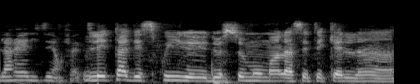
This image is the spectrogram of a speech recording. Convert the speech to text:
la réalité en fait. L'état d'esprit de ce moment-là, c'était quel euh,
